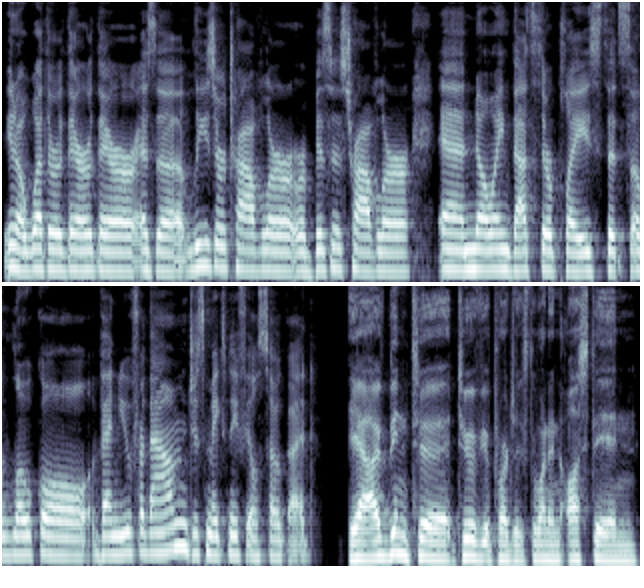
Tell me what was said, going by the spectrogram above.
you know, whether they're there as a leisure traveler or a business traveler and knowing that's their place, that's a local venue for them just makes me feel so good. Yeah, I've been to two of your projects, the one in Austin,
